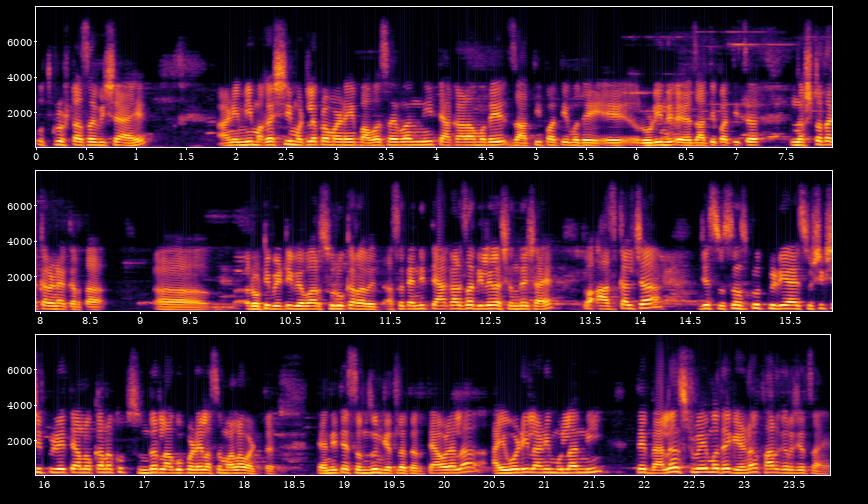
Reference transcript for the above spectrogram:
उत्कृष्ट असा विषय आहे. आणि मी मगाशी म्हटल्याप्रमाणे बाबासाहेबांनी त्या काळामध्ये जातीपातीमध्ये ए, रूढी जातीपातीचं नष्टता करण्याकरता रोटीबेटी व्यवहार सुरू करावेत असं त्यांनी त्या काळचा दिलेला संदेश आहे. तो आजकालच्या जे सुसंस्कृत पिढी आहे सुशिक्षित पिढी त्या लोकांना खूप सुंदर लागू पडेल असं मला वाटतं. त्यांनी ते समजून घेतलं तर. त्यावेळेला आईवडील आणि मुलांनी ते बॅलन्स्ड वेमध्ये घेणं फार गरजेचं आहे.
